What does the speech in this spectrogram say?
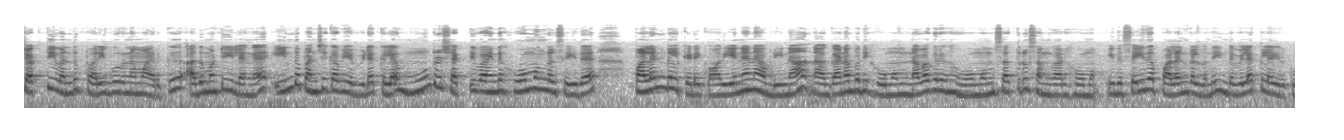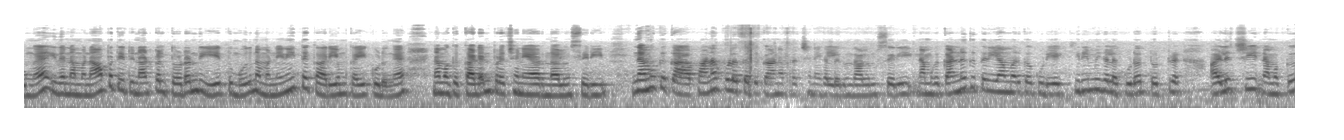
சக்தி வந்து பரிபூர்ணமாக இருக்குது அது மட்டும் இல்லைங்க இந்த பஞ்சகவிய விளக்கில் மூன்று சக்தி வாய்ந்த ஹோமங்கள் செய்த பலன்கள் கிடைக்கும். அது என்னென்ன அப்படின்னா நான் கணபதி ஹோமம் நவகிரக ஹோமம் சத்ரு சம்கார ஹோமம். இது செய்த பலன்கள் வந்து இந்த விளக்கில் இருக்குங்க. இதை நம்ம நாற்பத்தெட்டு நாட்கள் தொடர்ந்து ஏற்றும் போது நம்ம நினைத்த காரியம் கை கொடுங்க. நமக்கு கடன் பிரச்சனையாக இருந்தாலும் சரி நமக்கு க பணப்புழக்கத்துக்கான பிரச்சனைகள் இருந்தாலும் சரி நமக்கு கண்ணுக்கு தெரியாமல் இருக்கக்கூடிய கிருமிகளை கூட தொற்று அழித்து நமக்கு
